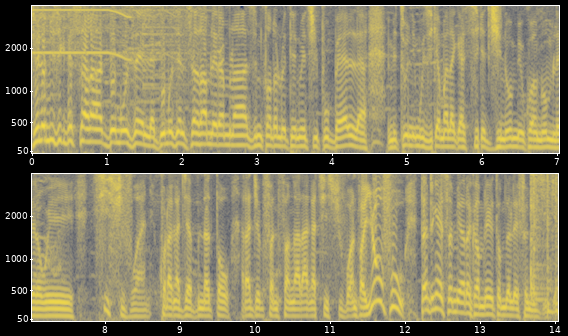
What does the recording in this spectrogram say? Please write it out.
jele musique de sanra demoiselle demoiselle sarat amleraha aminazy mitondranlo teny hoe tsy poubell mitony mozika malagatsika jinome ioko anao amilera hoe tsisy fivoany koragna jiaby natao raha jiaby fa nifanaragna tsisy fivoany fa yo fo tandrinasa miaraka aminay atao aminalefa muzika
